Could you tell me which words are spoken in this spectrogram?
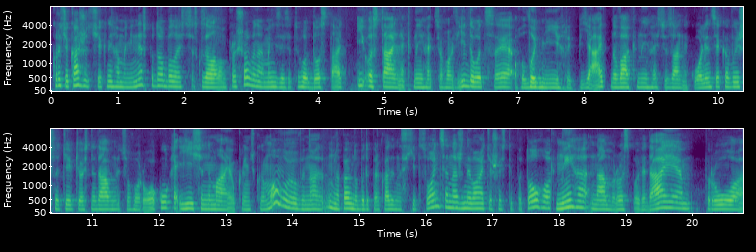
Коротше кажучи, книга мені не сподобалась. Сказала вам про що вона. Мені здається, цього достатньо. І остання книга цього відео це Голодні ігри 5. Нова книга Сюзанни Колінс, яка вийшла тільки ось недавно цього року. Її ще немає українською мовою. Вона ну, напевно буде перекладена Схід сонця на жнива чи щось типу того. Книга нам розповідає про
